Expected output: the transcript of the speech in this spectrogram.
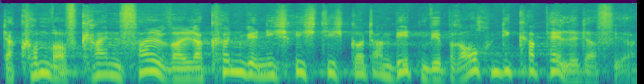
da kommen wir auf keinen Fall, weil da können wir nicht richtig Gott anbeten. Wir brauchen die Kapelle dafür.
